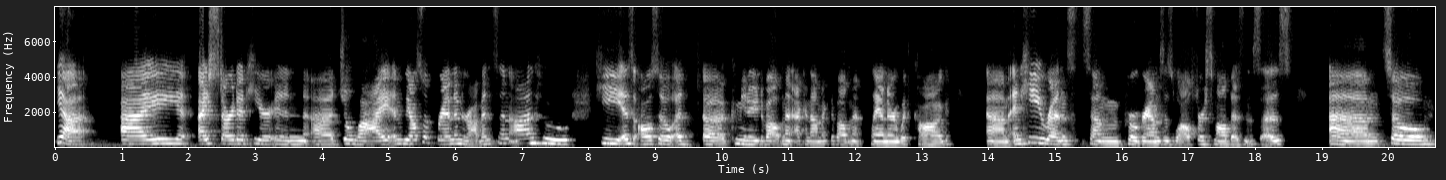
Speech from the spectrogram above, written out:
yeah, I I started here in uh, July, and we also have Brandon Robinson on, who he is also a, a community development, economic development planner with COG, um, and he runs some programs as well for small businesses. Um, so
